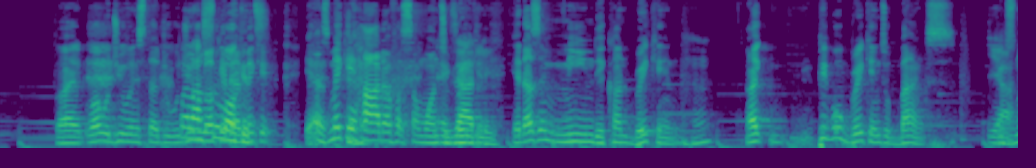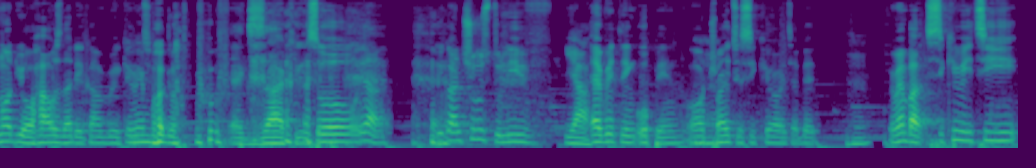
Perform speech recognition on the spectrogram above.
right? What would you instead do? Would Well, you lock it lock and it. make it? Yes, make it harder for someone to break Exactly. in. It doesn't mean they can't break in. Mhm. Like people break into banks. Yeah. It's not your house that they can't break Even into. burglar proof. Exactly. so yeah, you can choose to leave Yeah. everything open or Mhm. try to secure it a bit. Mhm. Remember, security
